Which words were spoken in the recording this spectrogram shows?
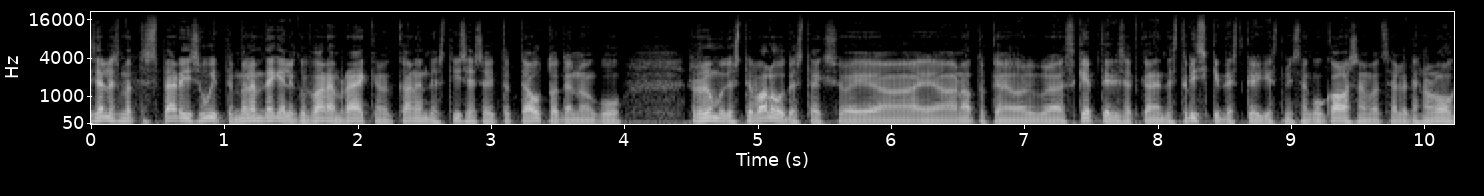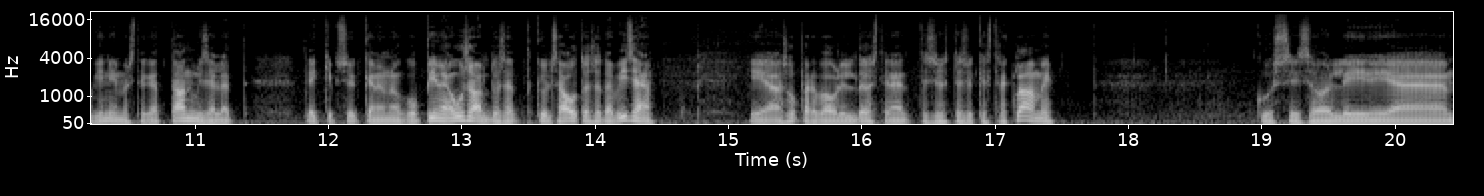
selles mõttes päris huvitav, me oleme tegelikult varem rääkinud ka nendest isesõitvate autode nagu rõõmudest ja valudest, eks ju, ja, ja natukene võib-olla skeptiliselt ka nendest riskidest kõigist, mis nagu kaasnevad selle tehnoloogia inimeste kätte andmisel, et tekib niisugune nagu pime usaldus, et küll see auto sõidab ise ja Superbowlil tõesti näidati ühte niisugust reklaami, kus siis oli äh,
